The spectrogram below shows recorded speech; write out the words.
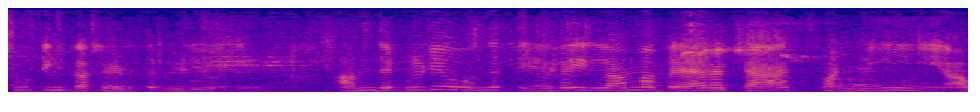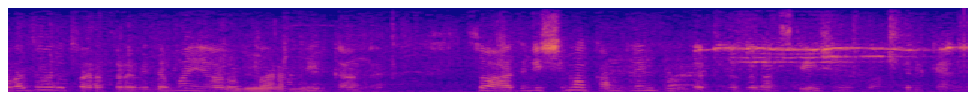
ஷூட்டிங்காக எடுத்த வீடியோ அது. அந்த வீடியோ வந்து தேவையில்லாம வேற டேக் பண்ணி அவதூறு பரப்புற விதமா யாரோ பரப்பியிருக்காங்க. ஸோ அது விஷயமா கம்ப்ளைண்ட் கொடுக்கறதுக்கு தான் ஸ்டேஷனுக்கு வந்திருக்கேன்.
